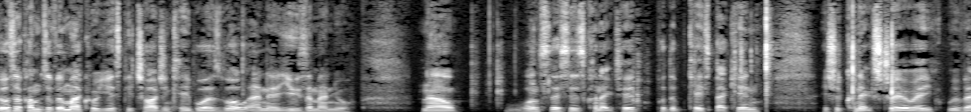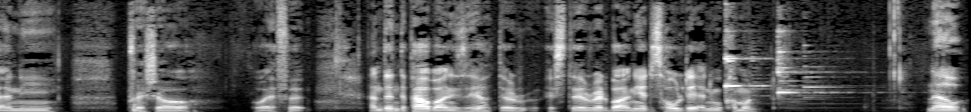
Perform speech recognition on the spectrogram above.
It also comes with a micro USB charging cable as well and a user manual. Now once this is connected, put the case back in. It should connect straight away without any pressure or effort. And then the power button is here. The, it's the red button here. Just hold it and it will come on. Now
